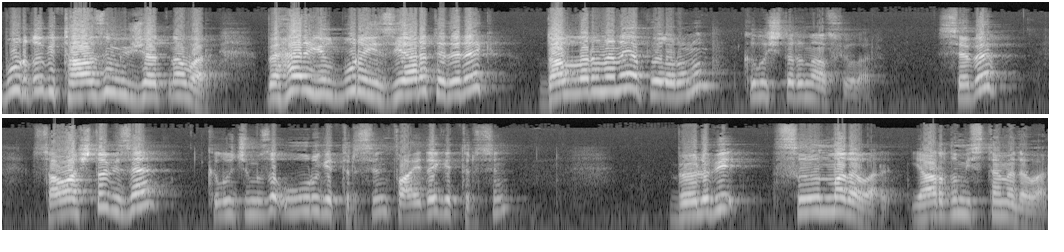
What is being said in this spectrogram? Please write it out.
Burada bir tazim yüceltme var. Ve her yıl burayı ziyaret ederek dallarına ne yapıyorlar onun? Kılıçlarını asıyorlar. Sebep? Savaşta bize kılıcımıza uğur getirsin, fayda getirsin. Böyle bir sığınma da var. Yardım isteme de var.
